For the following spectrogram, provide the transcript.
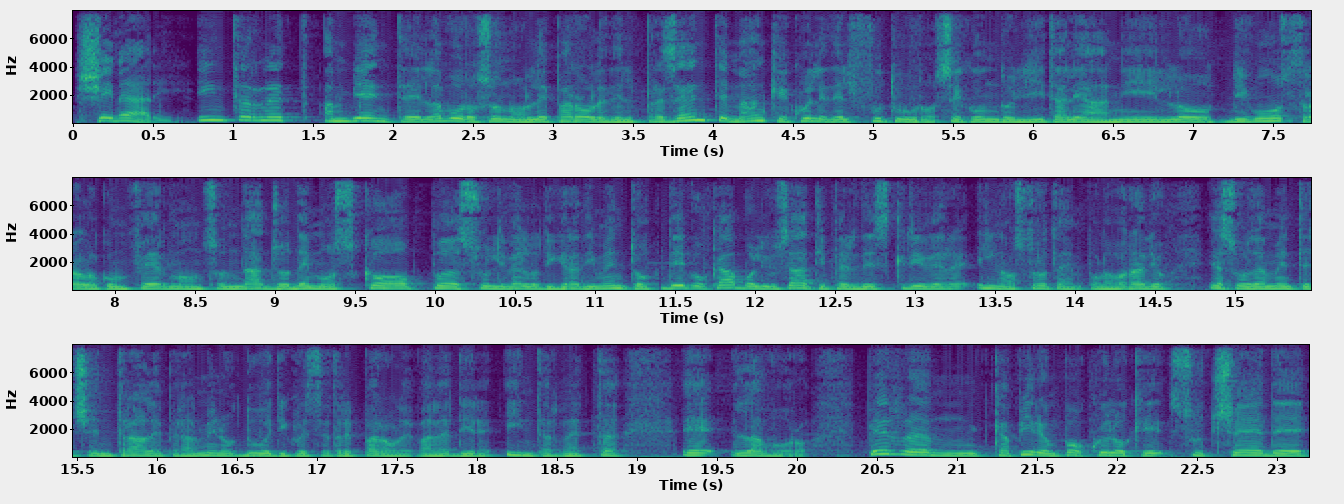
Scenari. Internet, ambiente e lavoro sono le parole del presente ma anche quelle del futuro, secondo gli italiani. Lo dimostra, lo conferma un sondaggio Demoscope sul livello di gradimento dei vocaboli usati per descrivere il nostro tempo. Lavoradio è assolutamente centrale per almeno due di queste tre parole, vale a dire internet e lavoro. Per um, capire un po' quello che succede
